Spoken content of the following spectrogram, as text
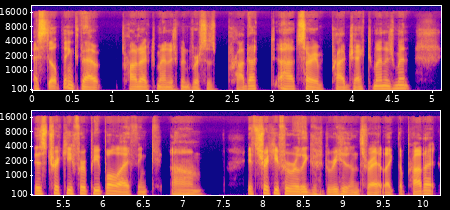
I still think that product management versus product uh, sorry project management is tricky for people. I think um, it's tricky for really good reasons, right? Like the product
